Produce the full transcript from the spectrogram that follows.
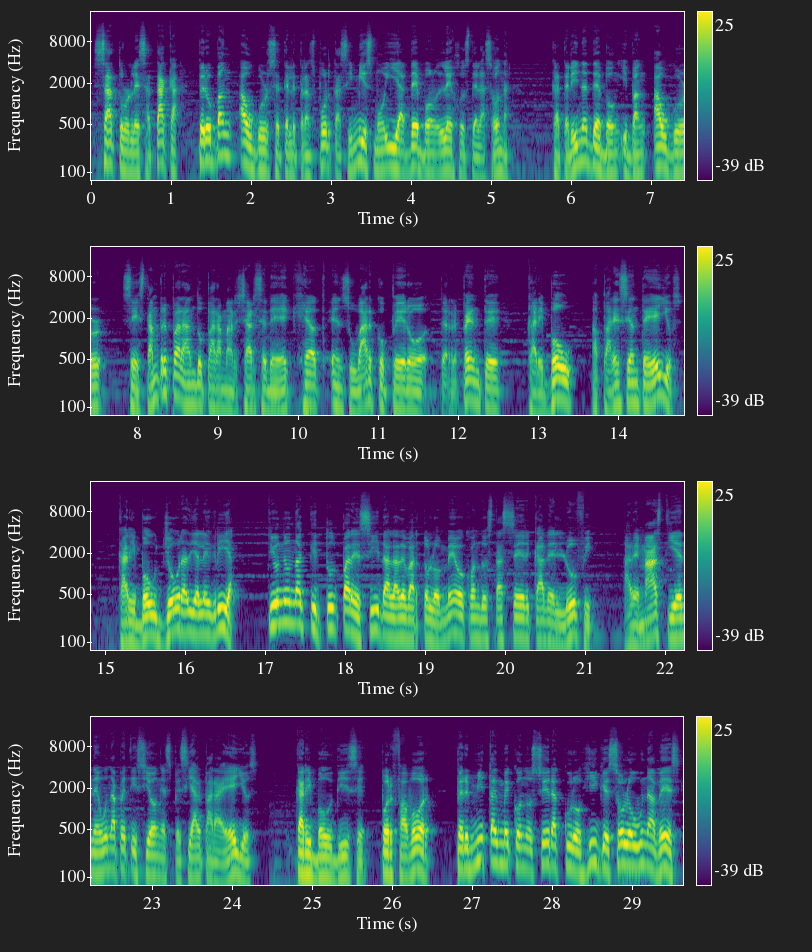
Saturn les ataca, pero Van Augur se teletransporta a sí mismo y a Devon lejos de la zona. Catherine Devon y Van Augur se están preparando para marcharse de Egghead en su barco, pero de repente Caribou aparece ante ellos. Caribou llora de alegría. Tiene una actitud parecida a la de Bartolomeo cuando está cerca de Luffy. Además tiene una petición especial para ellos. Caribou dice, por favor, permítanme conocer a Kurohige solo una vez.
